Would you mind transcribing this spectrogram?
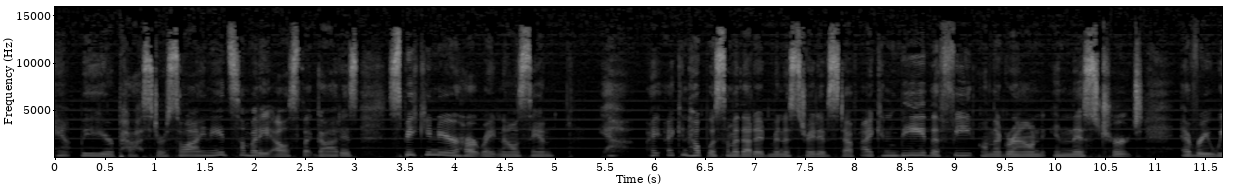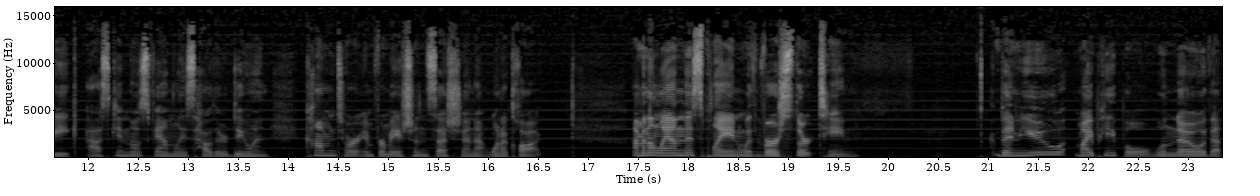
can't be your pastor. So I need somebody else that God is speaking to your heart right now, saying, Yeah, I, I can help with some of that administrative stuff. I can be the feet on the ground in this church every week, asking those families how they're doing. Come to our information session at one o'clock. I'm going to land this plane with verse 13. Then you, my people, will know that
